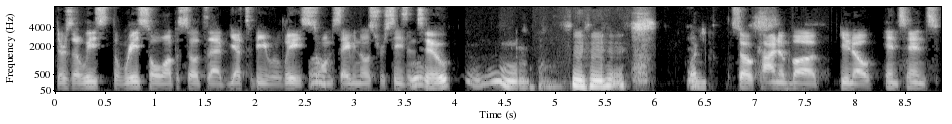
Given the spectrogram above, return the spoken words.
there's at least three solo episodes that have yet to be released, so I'm saving those for season two. So kind of uh, you know, hint hint.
